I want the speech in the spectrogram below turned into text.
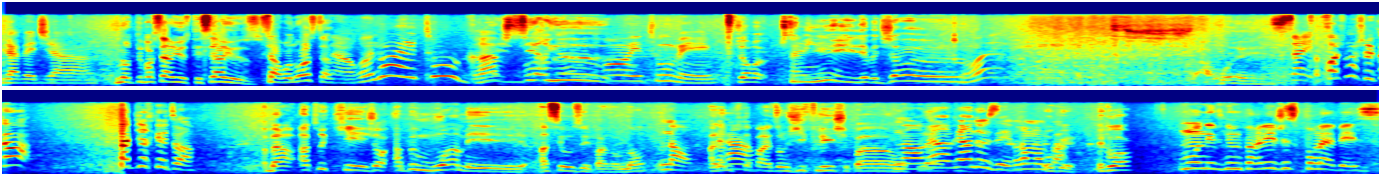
Il avait déjà. Non, t'es pas sérieuse, t'es sérieuse. C'est un Renoir, c'était C'est un. un Renoir et tout, grave. Ouais, sérieux grand Et tout, mais. Genre, j'étais minuit et il y avait déjà. Ouais. Ah ouais. Franchement, choquant, pas pire que toi. Ah Bah alors, un truc qui est genre un peu moins, mais assez osé, par exemple, non Non. Un homme qui rien. t'a par exemple giflé, je sais pas. Non, rien, rien d'osé, vraiment Ok. pas. Et toi Moi, on est venu me parler juste pour la baise.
